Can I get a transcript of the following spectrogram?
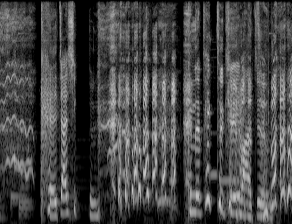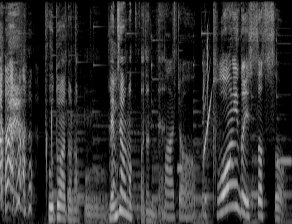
개자식들 근데 팩트 개 맞음 도도하더라고. 냄새만 맡고 가던데. 맞아 부엉이도 있었어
